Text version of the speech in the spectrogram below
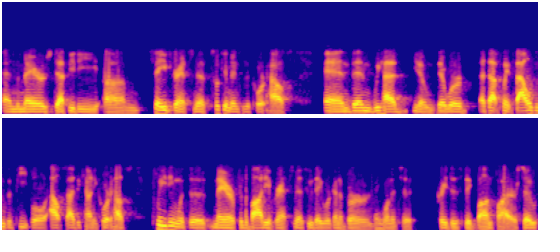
and the mayor's deputy um, saved Grant Smith, took him into the courthouse. And then we had, you know, there were at that point thousands of people outside the county courthouse pleading with the mayor for the body of Grant Smith, who they were going to burn. They wanted to created this big bonfire. So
